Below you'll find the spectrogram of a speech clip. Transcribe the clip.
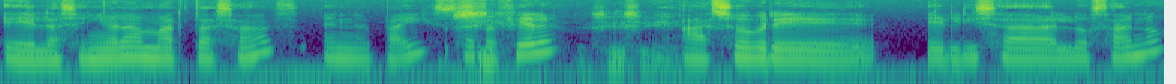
Eh, la señora Marta Sanz en el país, ¿se refiere? Sí, sí. Ah, sobre Elisa Lozano.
